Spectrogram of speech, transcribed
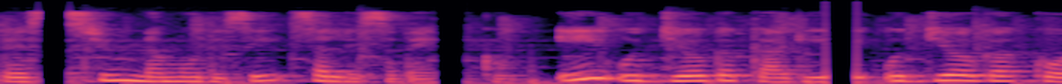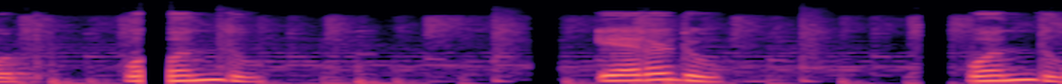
ರೆಸ್ಯೂಮ್ ನಮೂದಿಸಿ ಸಲ್ಲಿಸಬೇಕು. ಈ ಉದ್ಯೋಗಕ್ಕಾಗಿ ಉದ್ಯೋಗ ಕೋಡ್ ಒಂದು, ಎರಡು, ಒಂದು,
